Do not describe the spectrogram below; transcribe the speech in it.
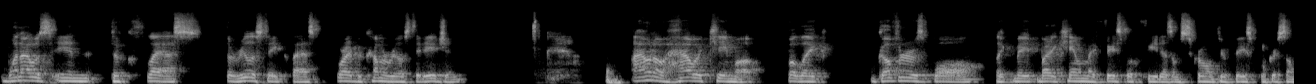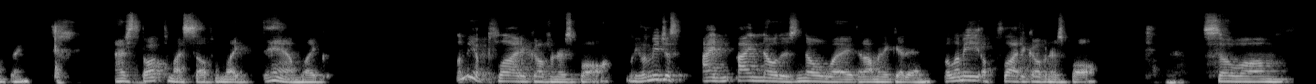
when I was in the class, the real estate class, before I become a real estate agent, I don't know how it came up, but like Governor's Ball, like made, but it came on my Facebook feed as I'm scrolling through Facebook or something. I just thought to myself, I'm like, damn, like, let me apply to governor's ball. Like, let me just, I, I know there's no way that I'm going to get in, but let me apply to governor's ball. So, um,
